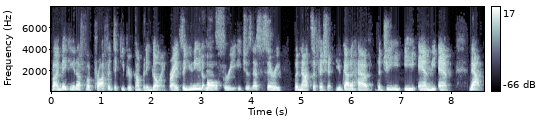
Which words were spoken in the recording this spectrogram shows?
by making enough of a profit to keep your company going, right? So you need yes. all three. Each is necessary, but not sufficient. You've got to have the G, E, and the M. Now,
